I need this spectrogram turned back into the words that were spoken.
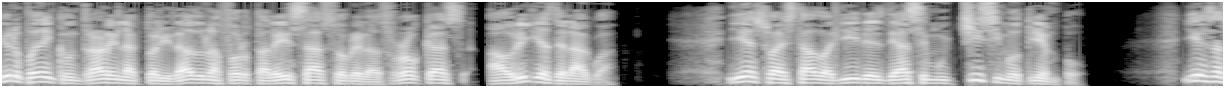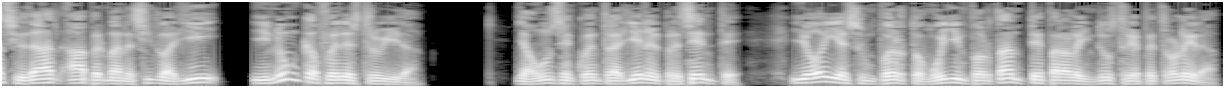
Y uno puede encontrar en la actualidad una fortaleza sobre las rocas a orillas del agua. Y eso ha estado allí desde hace muchísimo tiempo. Y esa ciudad ha permanecido allí y nunca fue destruida. Y aún se encuentra allí en el presente, y hoy es un puerto muy importante para la industria petrolera.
